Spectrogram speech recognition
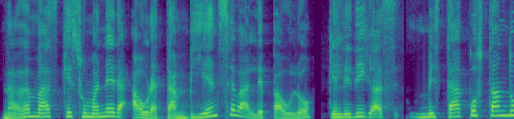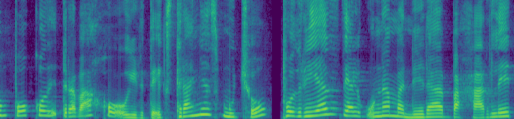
Nada más que su manera. Ahora, también se vale, Paulo, que le digas, me está costando un poco de trabajo oírte, extrañas mucho. ¿Podrías de alguna manera bajarle,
